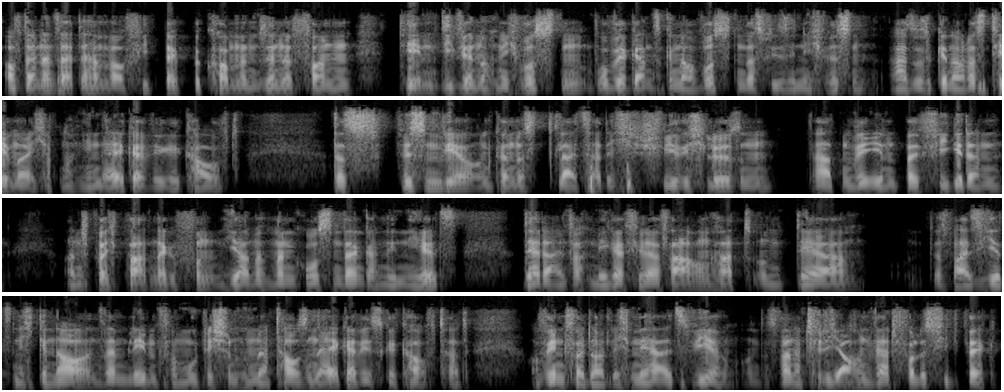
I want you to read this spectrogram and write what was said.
Auf der anderen Seite haben wir auch Feedback bekommen im Sinne von Themen, die wir noch nicht wussten, wo wir ganz genau wussten, dass wir sie nicht wissen. Also genau das Thema, ich habe noch nie einen LKW gekauft das wissen wir und können es gleichzeitig schwierig lösen. Da hatten wir eben bei Fiege dann Ansprechpartner gefunden. Hier auch nochmal einen großen Dank an den Nils, der da einfach mega viel Erfahrung hat und der, das weiß ich jetzt nicht genau, in seinem Leben vermutlich schon hunderttausende LKWs gekauft hat. Auf jeden Fall deutlich mehr als wir. Und das war natürlich auch ein wertvolles Feedback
